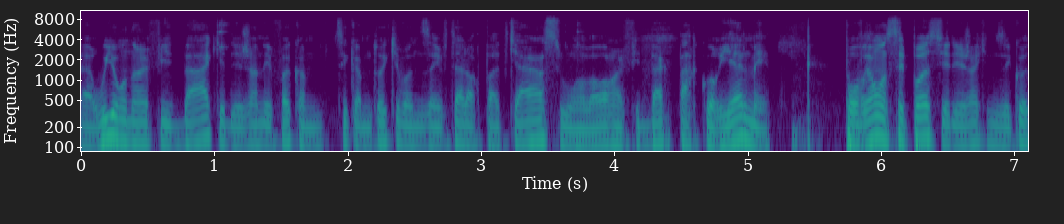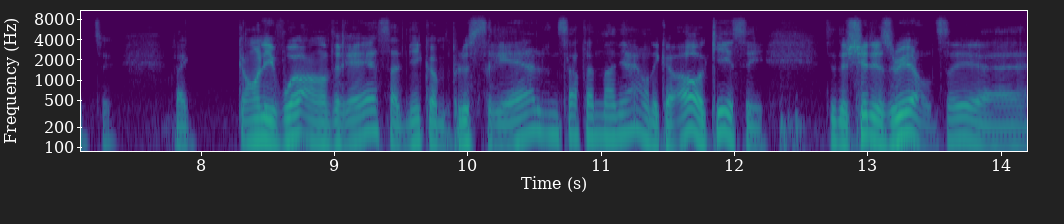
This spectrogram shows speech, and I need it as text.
euh, oui, on a un feedback. Il y a des gens, des fois, comme, comme toi, qui vont nous inviter à leur podcast ou on va avoir un feedback par courriel. Mais pour vrai, on ne sait pas s'il y a des gens qui nous écoutent. Quand on les voit en vrai, ça devient comme plus réel d'une certaine manière. On est comme, ah, ok, c'est the shit is real. Euh,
